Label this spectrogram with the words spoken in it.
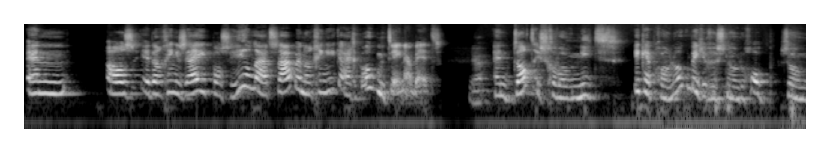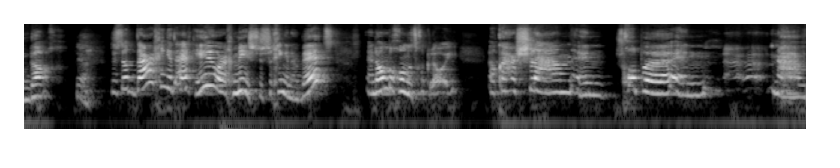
En als, dan gingen zij pas heel laat slapen en dan ging ik eigenlijk ook meteen naar bed. Ja. En dat is gewoon niet. Ik heb gewoon ook een beetje rust nodig op zo'n dag. Ja. Dus dat, daar ging het eigenlijk heel erg mis. Dus ze gingen naar bed en dan begon het geklooi. Elkaar slaan en schoppen en. eh, nou,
